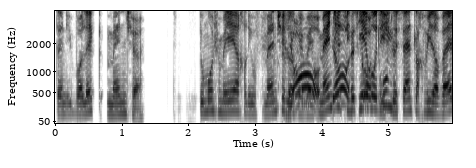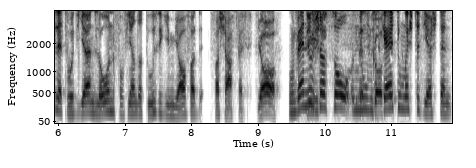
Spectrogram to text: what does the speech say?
dann überleg Menschen. Du musst mehr auf die Menschen Ja, schauen, weil die Menschen ja, sind die, die dich schlussendlich wieder wählen, die dir einen Lohn von 400'000 im Jahr ver verschaffen. Ja, Und wenn du schon so nur ums Geld herum studierst, dann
